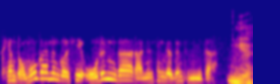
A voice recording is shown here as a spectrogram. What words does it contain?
그냥 넘어가는 것이 옳은가라는 생각은 듭니다. 예.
